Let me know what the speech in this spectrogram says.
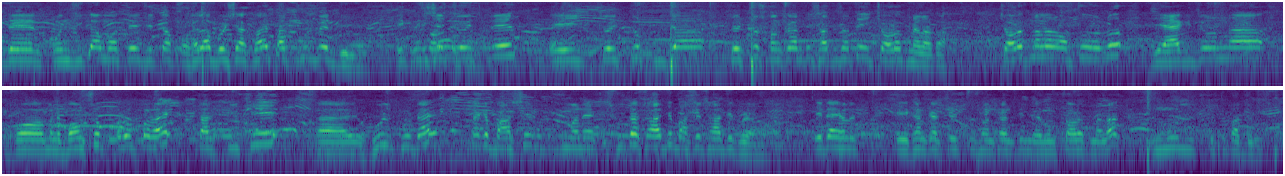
আমাদের পঞ্জিকা মতে যেটা পহেলা বৈশাখ হয়, তার পূর্বের দিনে এই একত্রিশে চৈত্রের এই চৈত্র পূজা, চৈত্র সংক্রান্তির সাথে সাথে এই চড়ক মেলাটা হয়। চড়ক মেলার অর্থ হলো যে একজন মানে বংশ পরম্পরায় তার পিঠে হুল ফুটায়, তাকে বাঁশের মানে সুতার সাহায্যে বাঁশের সাহায্যে ঘোরানো। এটাই হলো এখানকার চৈত্র সংক্রান্তি এবং চড়ক মেলার মূল প্রতিপাদ্য বিষয়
